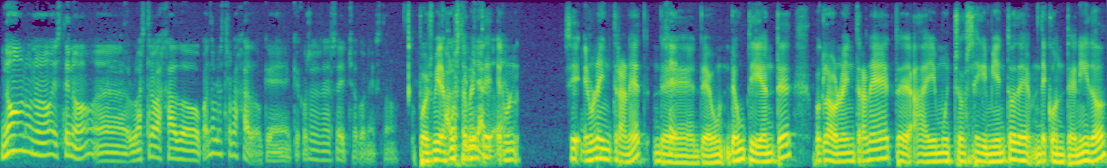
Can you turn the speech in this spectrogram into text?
No, no, no, este no. Eh, ¿Lo has trabajado? ¿Cuándo lo has trabajado? ¿Qué, cosas has hecho con esto? Pues mira, justamente en un, Sí, en una intranet de, de, un, de un, cliente, pues claro, en una intranet eh, hay mucho seguimiento de, de contenido,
